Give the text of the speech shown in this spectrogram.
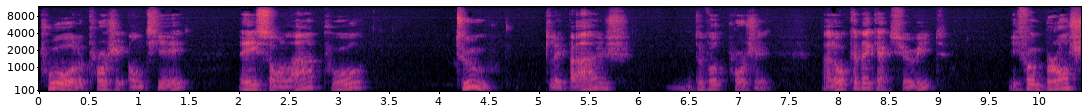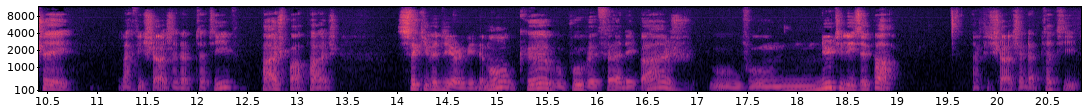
pour le projet entier et ils sont là pour toutes les pages de votre projet. Alors qu'avec Action 8, il faut brancher l'affichage adaptatif page par page. Ce qui veut dire évidemment que vous pouvez faire des pages où vous n'utilisez pas l'affichage adaptatif.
